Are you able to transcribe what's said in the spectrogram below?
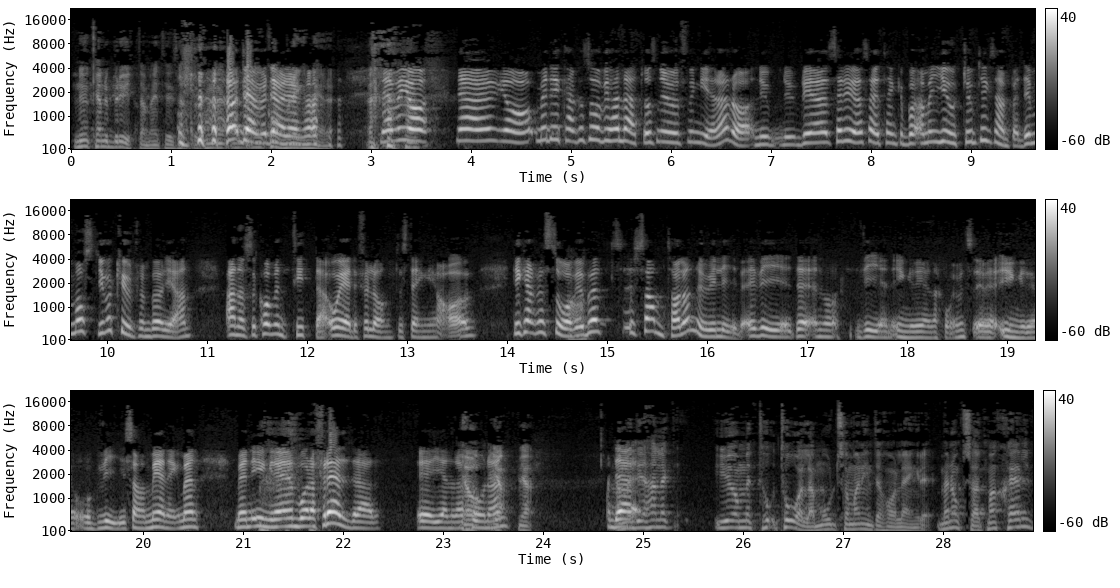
Nu kan du bryta mig till exempel. Nu, där, inget mer. nej men jag, nej, ja, men det är kanske så vi har lärt oss nu att fungera då. Nu, nu blir jag seriös här, jag tänker på, ja men Youtube till exempel, det måste ju vara kul från början. Annars så kommer inte titta och är det för långt då stänger jag av. Det är kanske så vi har börjat samtala nu i livet. Är vi, det, vi är en yngre generation, jag vill inte säga yngre och vi i samma mening, men, men yngre än våra föräldrar eh, generationen. Ja, ja, ja. Där- ja det handlar ju om ett tå- tålamod som man inte har längre. Men också att man själv,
